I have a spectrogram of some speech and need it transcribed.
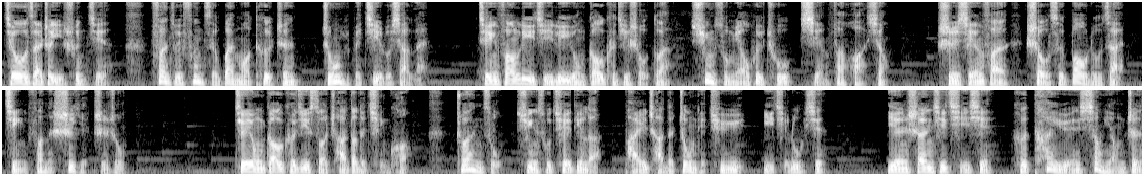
就在这一瞬间，犯罪分子外貌特征终于被记录下来。警方立即利用高科技手段，迅速描绘出嫌犯画像。使嫌犯首次暴露在警方的视野之中。借用高科技所查到的情况，专案组迅速确定了排查的重点区域以及路线，沿山西祁县和太原向阳镇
